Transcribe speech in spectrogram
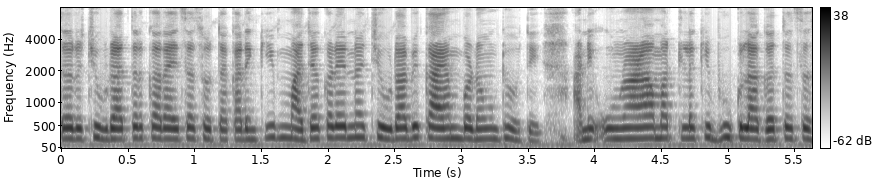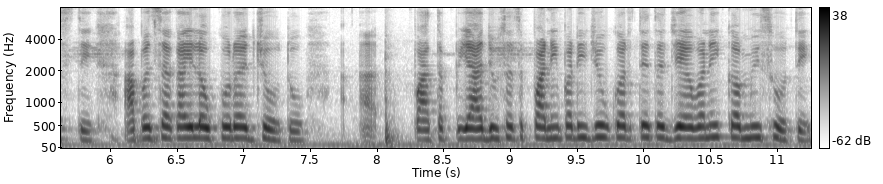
तर चिवडा तर करायचाच होता कारण की माझ्याकडे ना चिवडा बी कायम बनवून ठेवते. आणि उन्हाळा म्हटलं की भूक लागतच असते. आपण सकाळी लवकरच जेवतो. आता या दिवसाचं पाणी पाणी जीव करते तर जेवणही कमीच होते.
